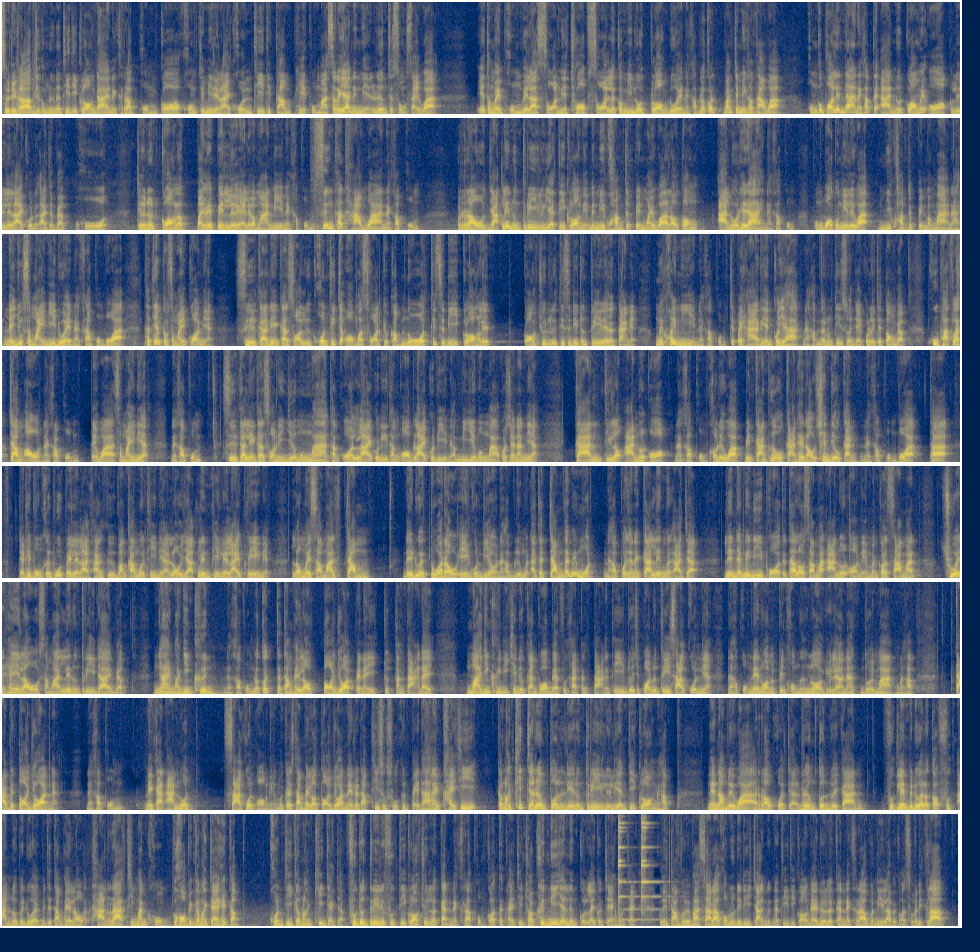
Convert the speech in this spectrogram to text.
สวัสดีครับ อยู่กับหนึ่งนาทีที่กลองได้นะครับ ผมก็คงจะมีหลาย ๆ คนที่ติดตามเพจผมมาสักระยะหนึ่งเนี่ยเริ่มจะสงสัยว่า เอ๊ะทำไมผมเวลาสอนเนี่ยชอบสอนแล้วก็มีโน้ตกลองด้วยนะครับ แล้วก็มักจะมีคำถามว่า ผมก็พอเล่นได้นะครับ แต่อ่านโน้ตกลองไม่ออก หรือหลาย ๆ คนก็อาจจะแบบโอ้โห เจอโน้ตกลองแล้วไปไม่เป็นเลยอะไรประมาณนี้นะครับผมซึ่งถ้าถามว่านะครับผมเราอยากเล่นดนตรี หรืออยากตีกลองเนี่ยมันมีความจำเป็นไหมว่าเราต้องอ่านโน้ตให้ได้นะครับผม ผมก็บอกตรงนี้เลยว่ามีความจำเป็นมากๆนะในยุคสมัยนี้ด้วยนะครับผมเพราะว่าถ้าเทียบกับสมัยก่อนเนี่ยสื่อการเรียนการสอนหรือคนที่จะออกมาสอนเกี่ยวกับโน้ตทฤษฎีกลองอะไรกลองชุดหรือทฤษฎีดนตรีอะไรต่างๆเนี่ยไม่ค่อยมีนะครับผมจะไปหาเรียนก็ยากนะครับนักดนตรีส่วนใหญ่ก็เลยจะต้องแบบครูพักรักจำเอานะครับผมแต่ว่าสมัยเนี้ยนะครับผมสื่อการเรียนการสอนเนี่ยเยอะมากๆทั้งออนไลน์ก็ดีทั้งออฟไลน์ก็ดีนะครับมีเยอะมากๆ เพราะฉะนั้นเนี่ย การที่เราอ่านโน้ตออกนะครับผมเขาเรียกว่าเป็นการเพิ่มโอกาสให้เราเช่นเดียวกันนะครับผมเพราะว่าถ้าอย่างที่ผมเคยพูดไปหลาย ๆ ครั้งคือบางครั้งบางทีเนี่ยเราอยากเล่นเพลงหลาย ๆ เพลงเนี่ยเราไม่สามารถจำได้ด้วยตัวเราเองคนเดียวนะครับ หรือมันอาจจะจำได้ไม่หมดนะครับ เพราะฉะนั้นการเล่นมันอาจจะเล่นได้ไม่ดีพอ แต่ถ้าเราสามารถอ่านโน้ตออกเนี่ยมันก็สามารถช่วยให้เราสามารถเล่นดนตรีได้แบบง่ายมากยิ่งขึ้นนะครับผมแล้วก็จะทำให้เราต่อยอดไปในจุดต่างๆ ได้ มากยิ่งขึ้นอีกเช่นเดียวกันเพราะว่าแบบฝึกหัดต่างๆ ที่โดยเฉพาะดนตรีสากลเนี่ยนะครับผมแน่นอนมันเป็นของเมืองนอกอยู่แล้วนะโดยมากนะครับ การไปต่อยอดนะนะครับผมในการอ่านโน้ตสากลออกเนี่ยมันก็จะทำให้เราต่อยอดในระดับที่สูงๆขึ้นไปได้ดังนั้นใครที่กำลังคิดจะเริ่มต้นเรียนดนตรีหรือเรียนตีกลองนะครับ แนะนำเลยว่าเราควรจะเริ่มต้นโดยการฝึกเล่นไปด้วยแล้วก็ฝึกอ่านโน้ตไปด้วย มันจะทำให้เราฐานรากที่มั่นคง ก็ขอเป็นกำลังใจให้กับ คนที่กำลังคิดอยากจะฝึกดนตรีหรือฝึกตีกลองชุดแล้วกันนะครับ ผมก็ถ้าใครชื่นชอบคลิปนี้อย่าลืมกดไลค์กดแชร์ให้กำลังใจกดติดตามเพื่อนๆสาระความรู้ดีๆจากหนึ่งนาทีตีกลองได้ด้วยแล้วกันนะครับ วันนี้ลาไปก่อนสวัสดีครับ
